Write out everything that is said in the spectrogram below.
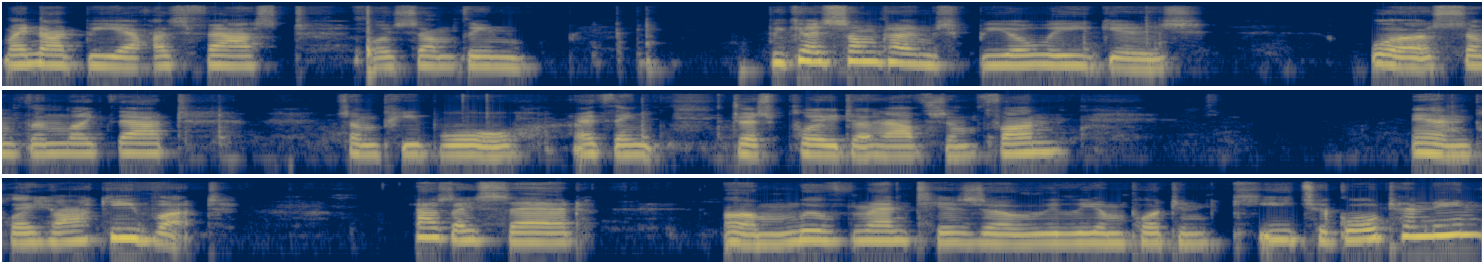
might not be as fast or something because sometimes beer league is or something like that. Some people, I think, just play to have some fun and play hockey, but as I said, um, movement is a really important key to goaltending.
